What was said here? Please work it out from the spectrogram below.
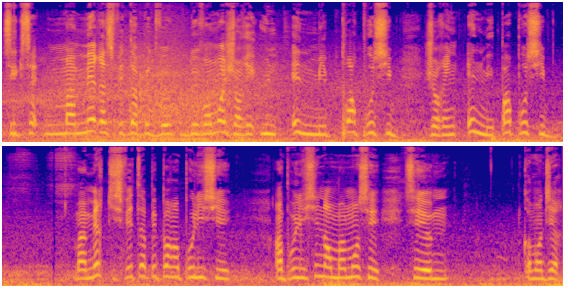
c'est que ma mère elle se fait taper devant moi j'aurais une haine mais pas possible. J'aurais une haine mais pas possible ma mère qui se fait taper par un policier. Un policier, normalement, c'est. euh, comment dire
